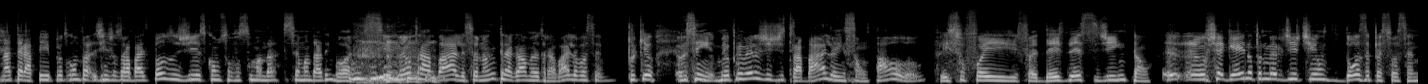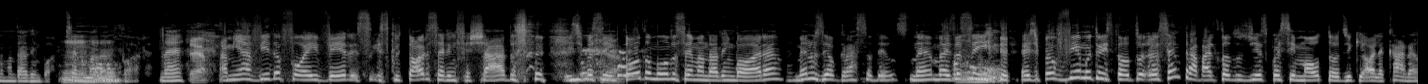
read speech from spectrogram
na terapia, pra eu gente, eu trabalho todos os dias como se eu fosse mandar, ser mandado embora. Se o meu trabalho, se eu não entregar o meu trabalho, você. Porque, eu- assim, meu primeiro dia de trabalho em São Paulo, isso foi, foi desde esse dia então. Eu, eu cheguei no primeiro dia tinham 12 pessoas sendo mandadas embora, sendo Uhum. mandadas embora, né? É. A minha vida foi ver es- escritórios serem fechados e, tipo assim, É. todo mundo ser mandado embora, menos eu, graças a Deus, né? Mas, assim, é, tipo, eu vi muito isso. Todo- Eu sempre trabalho todos os dias com esse motto de que, olha, cara.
